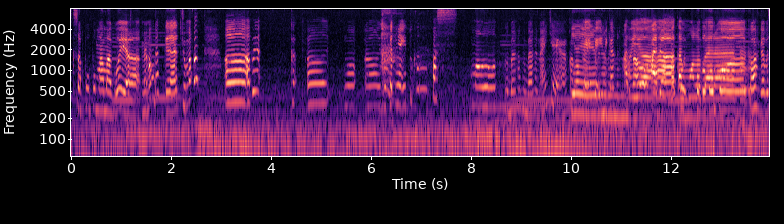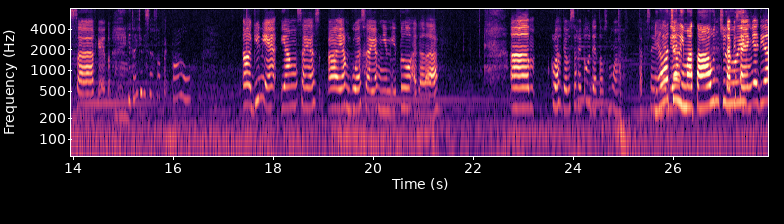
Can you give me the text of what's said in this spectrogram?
sepupu mama gue ya memang deket. Cuma kan eh, apa ya ke, eh, ngo- eh, deketnya itu kan pas mau lebaran-lebaran aja ya. Kalau Iya, iya, kayak, iya, kayak ini kan benar-benar. atau Oh, iya, ada kumpul-kumpul keluarga besar kayak itu itu aja bisa sampai tahu. Eh, gini ya yang saya eh, yang gua sayangin itu adalah em, keluarga besar itu udah tahu semua tapi Ya sayangnya lah dia lima tahun cuy. tapi sayangnya dia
